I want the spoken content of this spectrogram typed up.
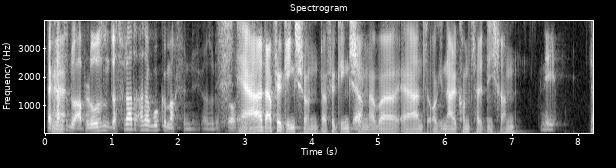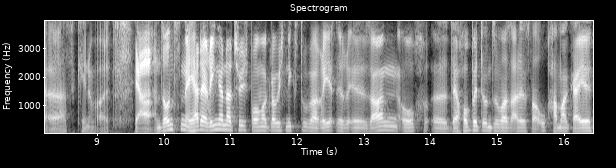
Da kannst ja. du nur ablosen. Das hat, hat er gut gemacht, finde ich. Also das war ja, dafür ging's schon. Dafür ging's schon. Aber ja, ans Original kommt's halt nicht ran. Nee. Da hast du keine Wahl. Ja, ansonsten, Herr der Ringe natürlich, brauchen wir, glaube ich, nichts drüber äh, sagen. Auch äh, der Hobbit und sowas, alles war auch hammergeil.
